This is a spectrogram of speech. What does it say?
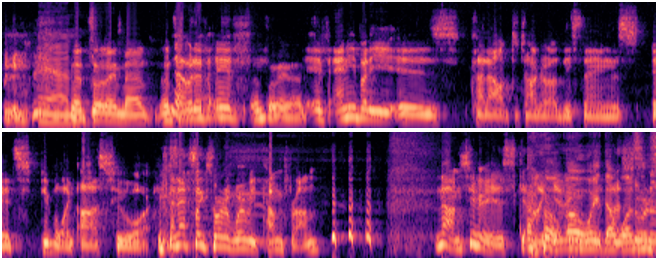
And that's what I meant. That's No, but if- if- that's what I meant. if anybody is cut out to talk about these things, it's people like us who are, and that's like sort of where we come from. no, I'm serious. Like, oh, oh, wait, that wasn't sort of-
